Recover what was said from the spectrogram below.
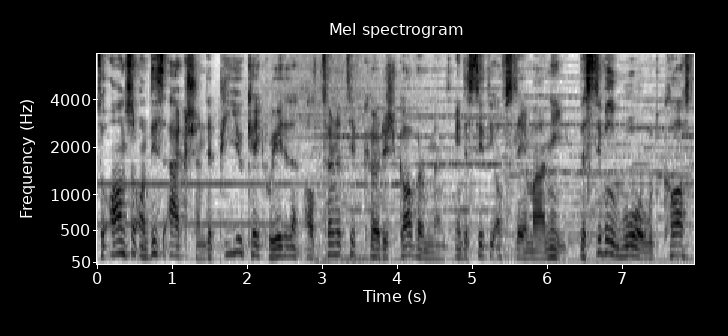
To answer on this action, the PUK created an alternative Kurdish government in the city of Slemani. The civil war would cost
